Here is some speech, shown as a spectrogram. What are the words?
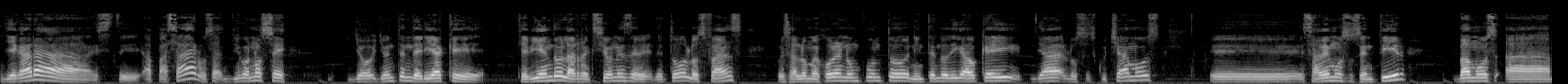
llegar a, este, a pasar, o sea, digo, no sé, yo, yo entendería que, que viendo las reacciones de, de, todos los fans, pues a lo mejor en un punto Nintendo diga, ok, ya los escuchamos, eh, sabemos su sentir, vamos a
